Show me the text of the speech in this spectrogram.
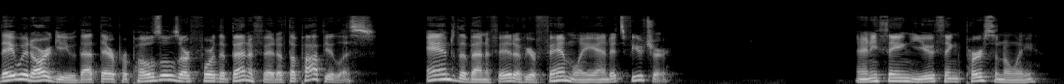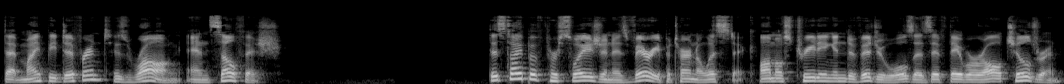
They would argue that their proposals are for the benefit of the populace and the benefit of your family and its future. Anything you think personally that might be different is wrong and selfish. This type of persuasion is very paternalistic, almost treating individuals as if they were all children.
